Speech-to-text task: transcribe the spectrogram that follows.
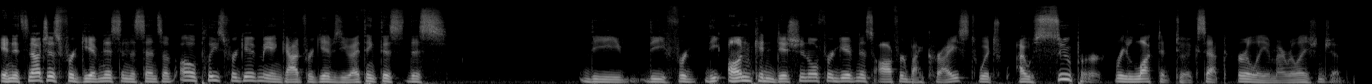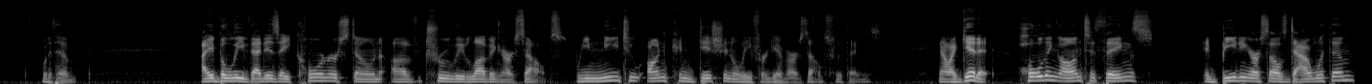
and it's not just forgiveness in the sense of oh please forgive me and god forgives you. I think this this the the for the unconditional forgiveness offered by christ which i was super reluctant to accept early in my relationship with him i believe that is a cornerstone of truly loving ourselves. We need to unconditionally forgive ourselves for things. Now i get it. Holding on to things and beating ourselves down with them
